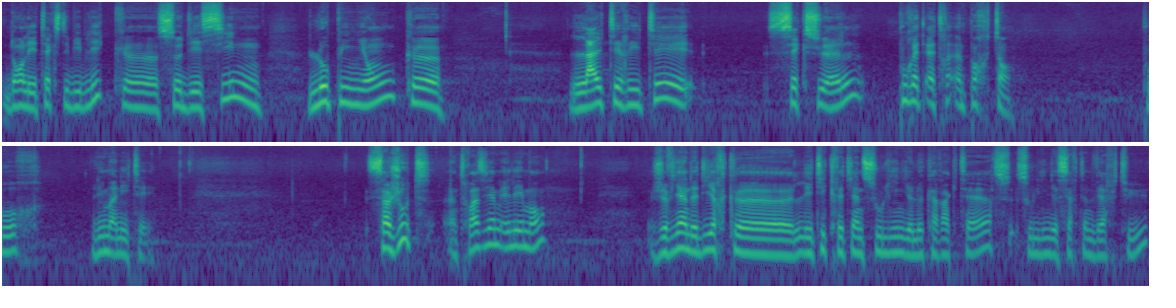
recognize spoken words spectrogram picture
dans les textes bibliques euh, se dessine l'opinion que l'altérité sexuelle pourrait être important pour l'humanité. S'ajoute un troisième élément je viens de dire que l'éthique chrétienne souligne le caractère, souligne certaines vertus.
